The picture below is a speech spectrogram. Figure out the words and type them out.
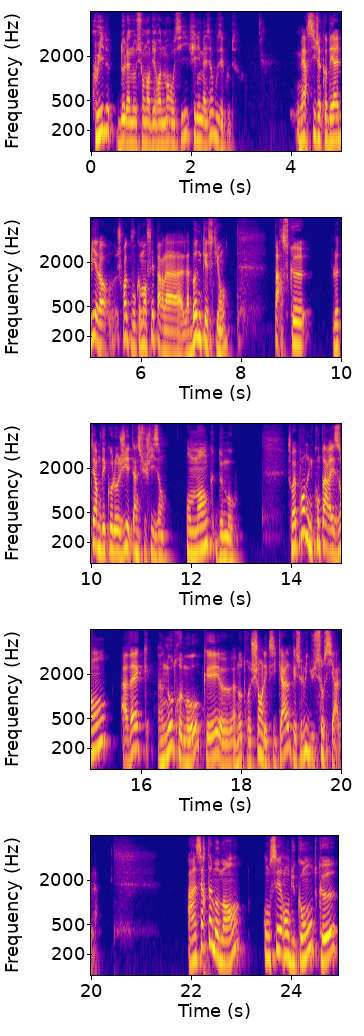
Quid de la notion d'environnement aussi? Philippe Mazet, on vous écoute. Merci Jacob Erebi. Alors, je crois que vous commencez par la, la bonne question, parce que le terme d'écologie est insuffisant. On manque de mots. Je voudrais prendre une comparaison avec un autre mot, qui est euh, un autre champ lexical, qui est celui du social. À un certain moment, on s'est rendu compte que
